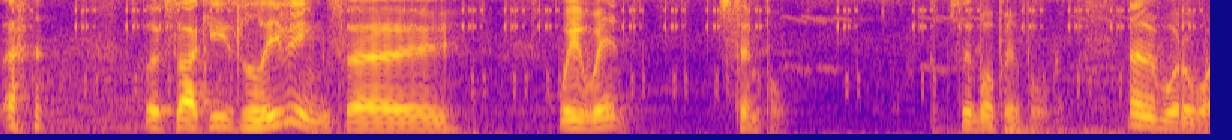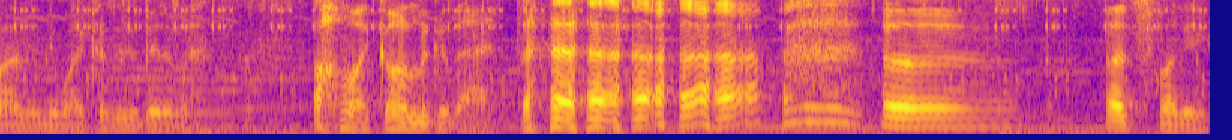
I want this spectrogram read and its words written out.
looks like he's leaving, so we win. Simple. Simple pimple. And we would have won anyway because he's a bit of a... Oh my god, look at that. Uh, that's funny.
